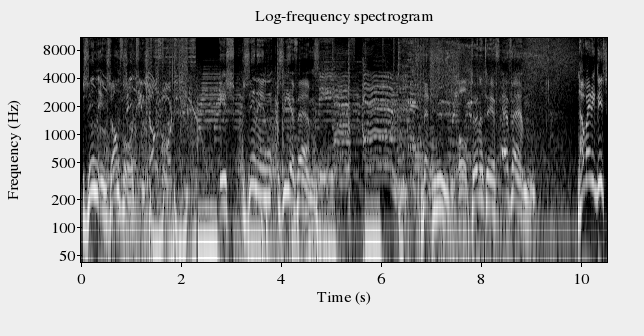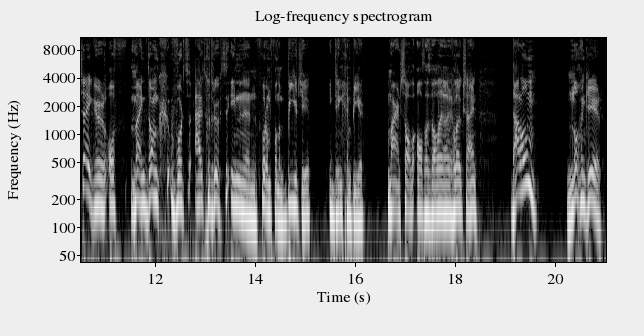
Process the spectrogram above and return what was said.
Zin in Zandvoort, in Zandvoort. is Zin in ZFM. Met nu Alternative FM. Nou weet ik niet zeker of mijn dank wordt uitgedrukt in een vorm van een biertje. Ik drink geen bier. Maar het zal altijd wel heel erg leuk zijn. Daarom, nog een keer.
